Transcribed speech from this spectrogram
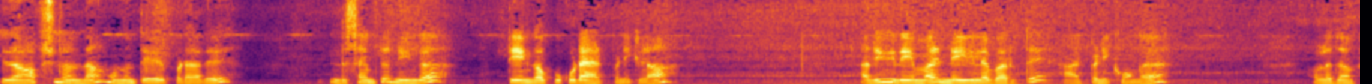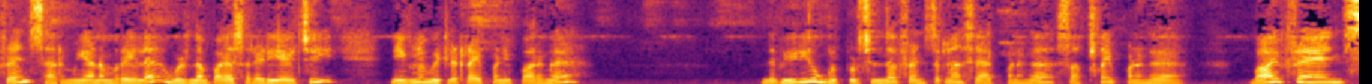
இது ஆப்ஷனல் தான் ஒன்றும் தேவைப்படாது. இந்த சமயத்தில் நீங்கள் தேங்காய் பூ கூட ஆட் பண்ணிக்கலாம். அதையும் இதே மாதிரி நெய்யில் வறுத்து ஆட் பண்ணிக்கோங்க. அவ்வளோதான் ஃப்ரெண்ட்ஸ் அருமையான முறையில் உளுந்தம் பாயாசம் ரெடி ஆகிடுச்சு நீங்களும் வீட்டில் ட்ரை பண்ணி பாருங்கள் இந்த வீடியோ உங்களுக்கு பிடிச்சிருந்தா ஃப்ரெண்ட்ஸுக்கெலாம் ஷேர் பண்ணுங்கள் சப்ஸ்கிரைப் பண்ணுங்கள் பாய் ஃப்ரெண்ட்ஸ்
